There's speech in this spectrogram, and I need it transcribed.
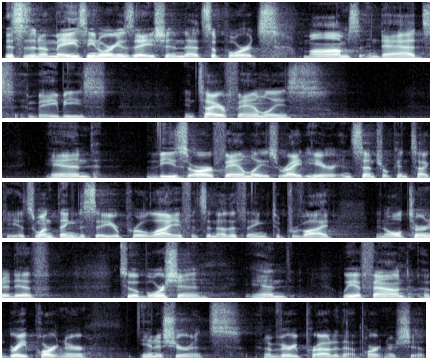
This is an amazing organization that supports moms and dads and babies, entire families. And these are families right here in central Kentucky. It's one thing to say you're pro life, it's another thing to provide an alternative to abortion. And we have found a great partner in assurance. And I'm very proud of that partnership.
